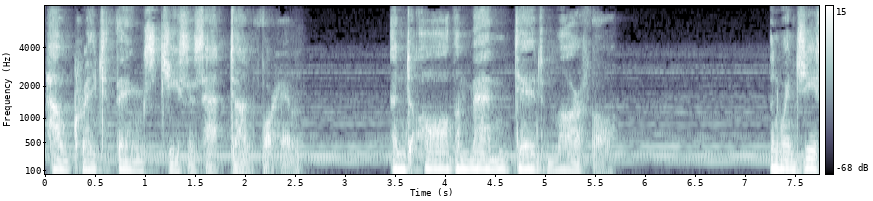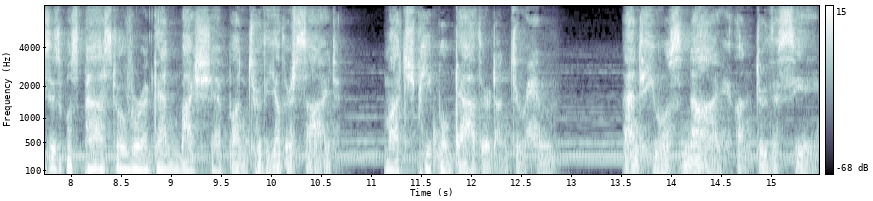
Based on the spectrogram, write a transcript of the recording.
how great things Jesus had done for him. And all the men did marvel. And when Jesus was passed over again by ship unto the other side, much people gathered unto him, and he was nigh unto the sea.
